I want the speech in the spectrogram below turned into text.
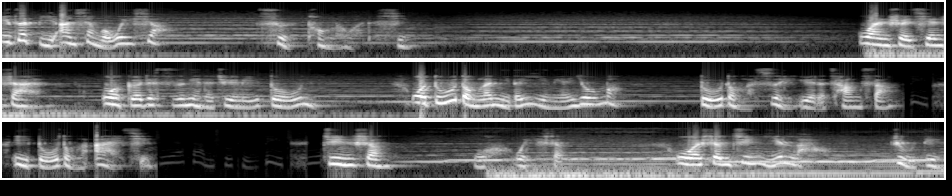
你在彼岸向我微笑，刺痛了我的心。万水千山，我隔着思念的距离读你，我读懂了你的一年幽梦，读懂了岁月的沧桑，亦读懂了爱情。君生我未生，我生君已老，注定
